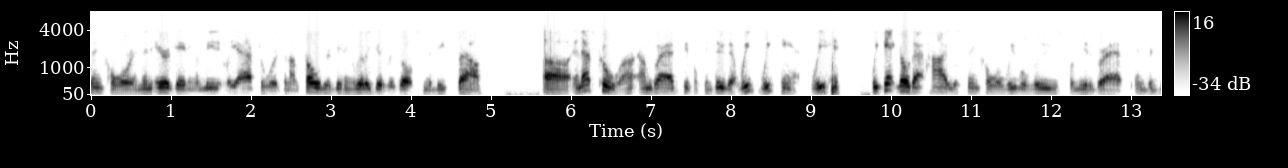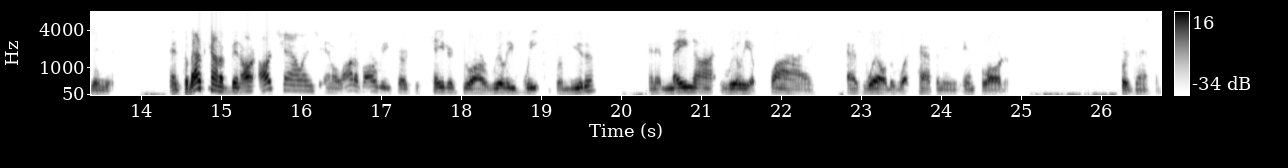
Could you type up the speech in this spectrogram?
Sencor and then irrigating immediately afterwards, and I'm told they're getting really good results in the deep south, uh, and that's cool. I, I'm glad people can do that. We we can't we we can't go that high with Sencor. We will lose Bermuda grass in Virginia. And so that's kind of been our, our challenge, and a lot of our research is catered to our really weak Bermuda and it may not really apply as well to what's happening in Florida, for example.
